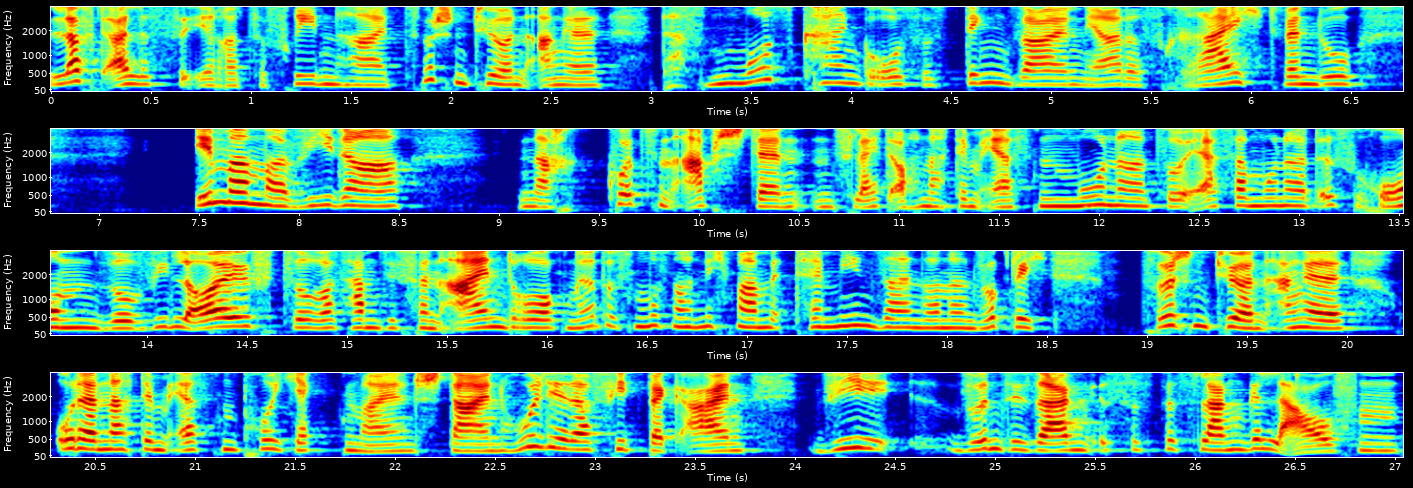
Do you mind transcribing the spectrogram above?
Läuft alles zu ihrer Zufriedenheit, zwischen Tür und Angel. Das muss kein großes Ding sein, ja, das reicht, wenn du immer mal wieder nach kurzen Abständen, vielleicht auch nach dem ersten Monat, so erster Monat ist rum, so wie läuft, so was haben Sie für einen Eindruck, ne? Das muss noch nicht mal mit Termin sein, sondern wirklich zwischen Tür und Angel oder nach dem ersten Projektmeilenstein. Hol dir da Feedback ein. Wie würden Sie sagen, ist es bislang gelaufen?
